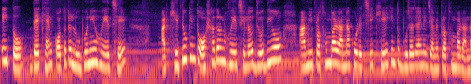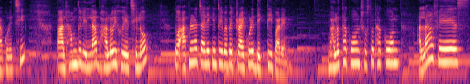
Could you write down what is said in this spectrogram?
এই তো দেখেন কতটা লোভনীয় হয়েছে। আর খেতেও কিন্তু অসাধারণ হয়েছিল। যদিও আমি প্রথমবার রান্না করেছি, খেয়ে কিন্তু বোঝা যায়নি যে আমি প্রথমবার রান্না করেছি। আলহামদুলিল্লাহ ভালোই হয়েছিল। তো আপনারা চাইলে কিন্তু এভাবে ট্রাই করে দেখতেই পারেন। ভালো থাকুন, সুস্থ থাকুন। আল্লাহ হাফেজ।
